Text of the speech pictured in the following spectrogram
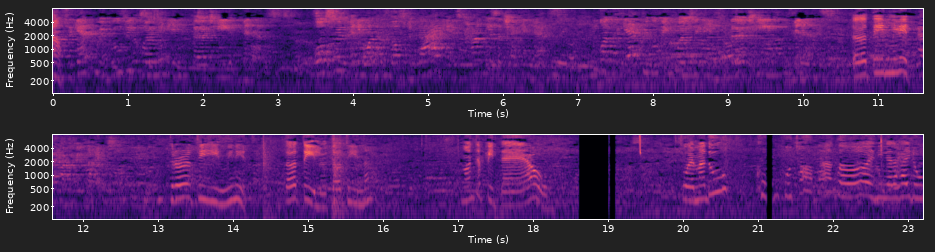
Ow. Once again, we will be closing in 30 minutes. Also, if anyone has lost a bag, it is currently at the check-in desk. Once again, we will be closing in 30 minutes. 13 minutes And have a good night. 13 minutes 30หรือ 13 นะน้องจะปิดแล้ว สวยมาดูคุณครูชอบมากเลย นี่ไงจะให้ดู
